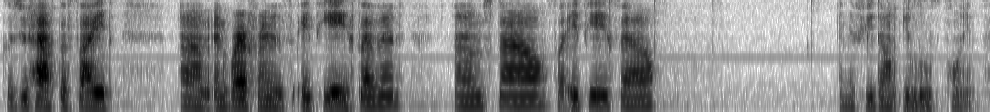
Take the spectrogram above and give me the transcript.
because you have to cite um, and reference APA 7 um, style. So APA style. And if you don't, you lose points.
